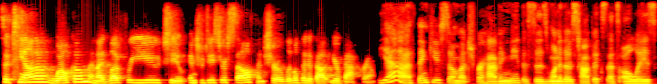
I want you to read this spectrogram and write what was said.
So, Tiana, welcome, and I'd love for you to introduce yourself and share a little bit about your background. Yeah, thank you so much for having me. This is one of those topics that's always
